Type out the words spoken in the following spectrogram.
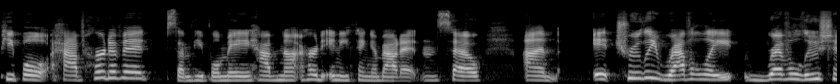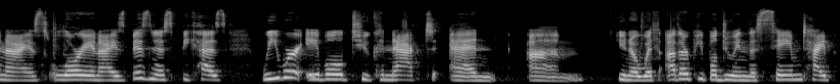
People have heard of it. Some people may have not heard anything about it. And so um, it truly revolutionized Lori and I's business because we were able to connect and um, you know with other people doing the same type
